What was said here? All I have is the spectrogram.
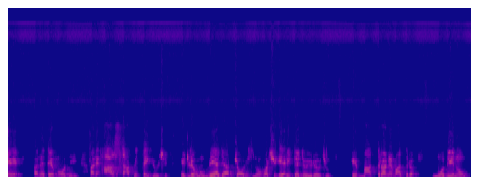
છે, અને તે મોદી. અને આ સ્થાપિત થઈ ગયું છે. એટલે હું બે હજાર ચોવીસનું વર્ષ એ રીતે જોઈ રહ્યો છું કે માત્ર ને માત્ર મોદીનું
